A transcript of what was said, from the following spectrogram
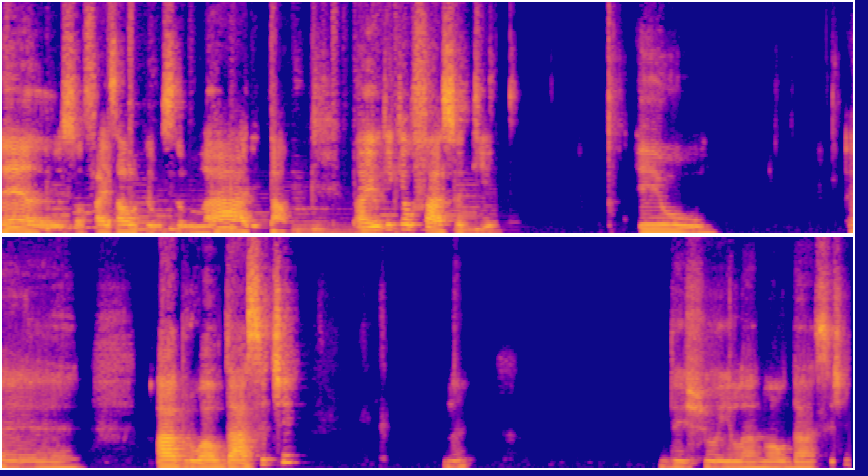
né, só faz aula pelo celular e tal. Aí o que, que eu faço aqui? eu é, abro o Audacity, né? Deixa eu ir lá no Audacity.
